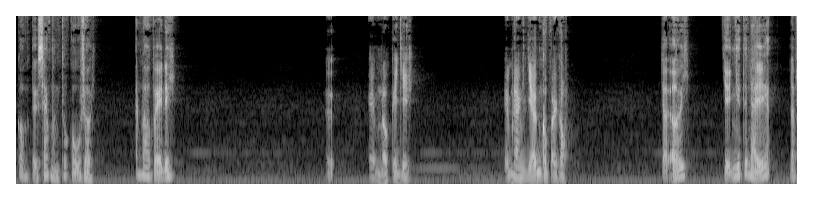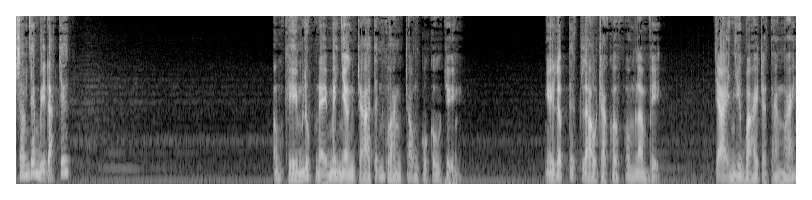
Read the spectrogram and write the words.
Con tự sát bằng thuốc ngủ rồi. Anh bảo vệ đi. Ừ, Em nói cái gì? Em đang giỡn có phải không? Trời ơi Chuyện như thế này làm sao dám bị đặt chứ? Ông Kim lúc này mới nhận ra tính quan trọng của câu chuyện. Ngay lập tức lao ra khỏi phòng làm việc Chạy như bay ra thang máy.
